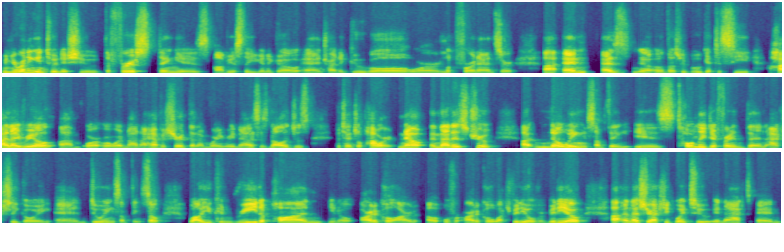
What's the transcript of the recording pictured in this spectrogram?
when you're running into an issue, the first thing is obviously you're going to go and try to Google or look for an answer. Uh, and as you know, those people who get to see a highlight reel um, or or whatnot, I have a shirt that I'm wearing right now. It says "Knowledge is potential power." Now, and that is true uh, knowing something is totally different than actually going and doing something so while you can read upon you know article art uh, over article watch video over video uh, unless you're actually going to enact and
